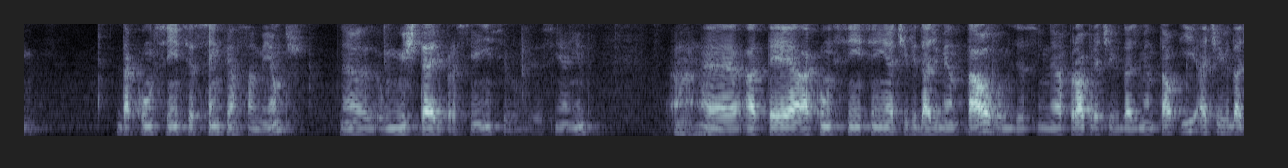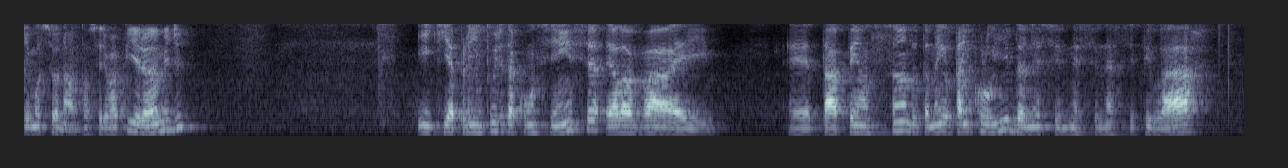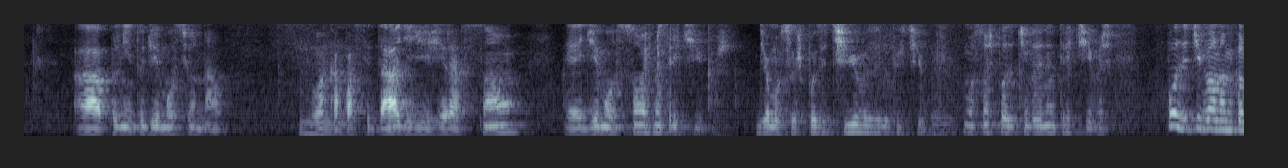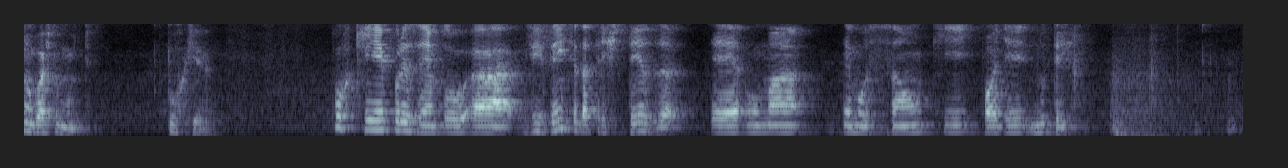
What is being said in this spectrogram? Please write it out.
da consciência sem pensamentos, né, um mistério para a ciência, vamos dizer assim ainda, uhum. é, até a consciência em atividade mental, vamos dizer assim, né, a própria atividade mental e atividade emocional. Então seria uma pirâmide e que a plenitude da consciência ela vai está é, tá pensando também, ou está incluída nesse, nesse, nesse pilar, a plenitude emocional, hum. ou a capacidade de geração é, de emoções nutritivas. De emoções positivas e nutritivas. Né? Emoções positivas e nutritivas. Positivo é um nome que eu não gosto muito. Por quê? Porque, por exemplo, a vivência da tristeza é uma emoção que pode nutrir.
